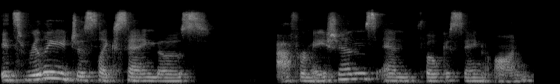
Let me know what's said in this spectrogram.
it's really just like saying those affirmations and focusing on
